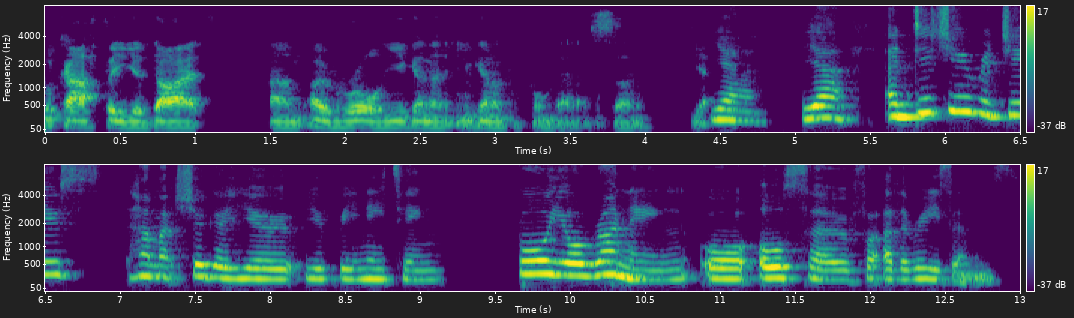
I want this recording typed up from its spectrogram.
look after your diet um, overall, you're gonna you're gonna perform better. So yeah. Yeah, yeah. And did you reduce how much sugar you you've been eating for your running or also for other reasons?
